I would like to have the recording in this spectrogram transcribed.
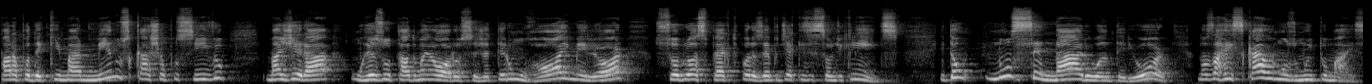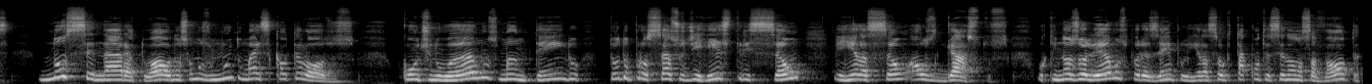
para poder queimar menos caixa possível, mas gerar um resultado maior, ou seja, ter um ROI melhor sobre o aspecto, por exemplo, de aquisição de clientes. Então, no cenário anterior, nós arriscávamos muito mais. No cenário atual, nós somos muito mais cautelosos. Continuamos mantendo todo o processo de restrição em relação aos gastos. O que nós olhamos, por exemplo, em relação ao que está acontecendo à nossa volta,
